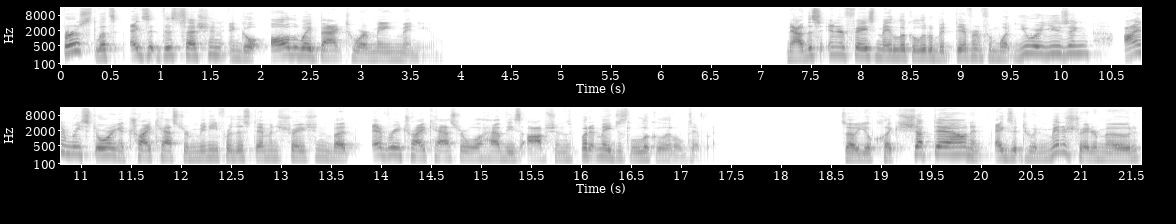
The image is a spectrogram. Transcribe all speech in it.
First, let's exit this session and go all the way back to our main menu. Now, this interface may look a little bit different from what you are using. I am restoring a TriCaster Mini for this demonstration, but every TriCaster will have these options, but it may just look a little different. So you'll click Shutdown and exit to Administrator mode.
